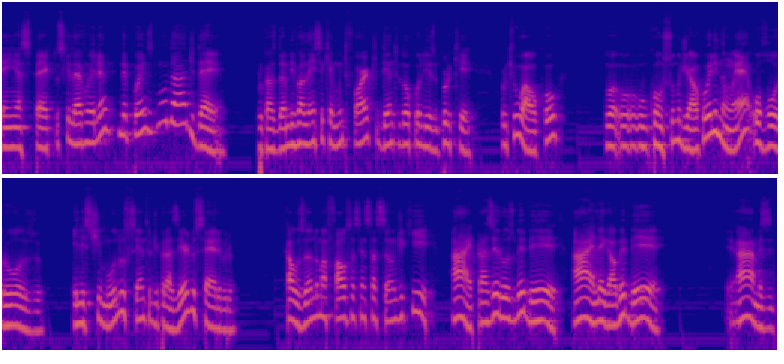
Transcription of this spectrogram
tem aspectos que levam ele a depois mudar de ideia. Por causa da ambivalência que é muito forte dentro do alcoolismo. Por quê? Porque o álcool, o, o, o consumo de álcool, ele não é horroroso. Ele estimula o centro de prazer do cérebro, causando uma falsa sensação de que, ah, é prazeroso beber, ah, é legal beber. Ah, mas,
